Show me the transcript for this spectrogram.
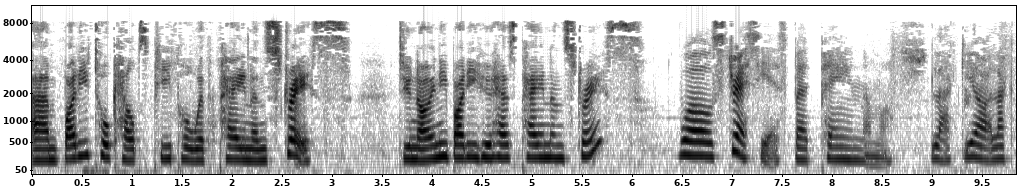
Um, body talk helps people with pain and stress. Do you know anybody who has pain and stress? Well, stress, yes, but pain, I'm not, like, yeah, like,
